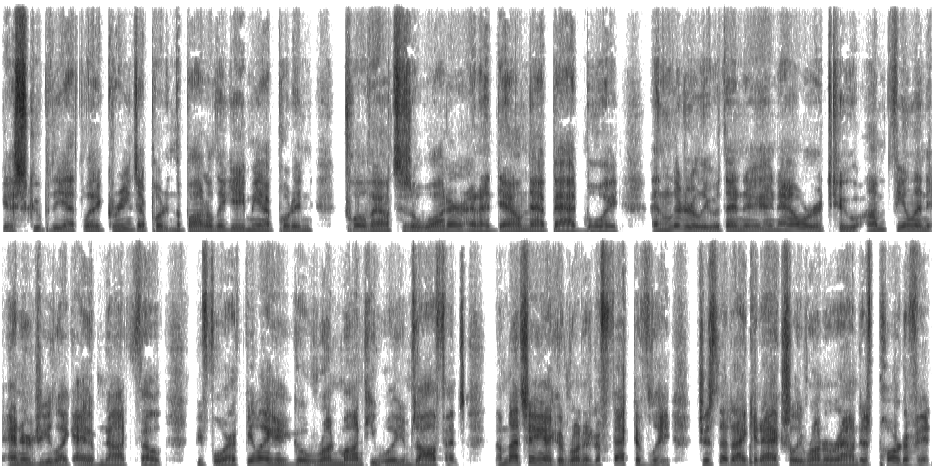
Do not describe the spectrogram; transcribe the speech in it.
get a scoop of the athletic greens. I put in the bottle they gave me. I put in 12 ounces of water and I down that bad boy. And literally within an hour or two, I'm feeling energy like I have not felt before. I feel like I could go run Monty Williams offense. I'm not saying I could run it effectively, just that I could actually run around as part of it,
